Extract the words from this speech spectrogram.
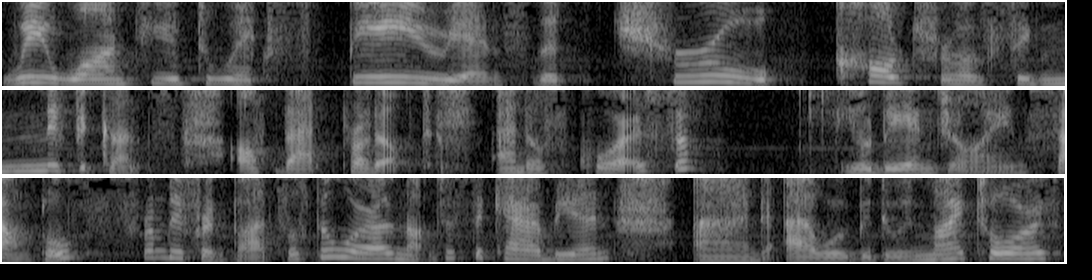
We want you to experience the true cultural significance of that product. And of course, You'll be enjoying samples from different parts of the world, not just the Caribbean. And I will be doing my tours.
